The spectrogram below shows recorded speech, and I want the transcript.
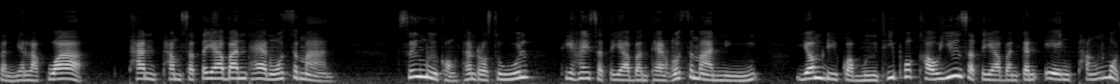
สัญญลักษณ์ว่า ท่านทำสัตยาบันแทนอุสมาน ซึ่งมือของท่านรอซูลที่ให้สัตยาบันแทนอุสมานนี้ ย่อมดีกว่ามือที่พวกเขายื่นสัตยาบันกันเองทั้งหมด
